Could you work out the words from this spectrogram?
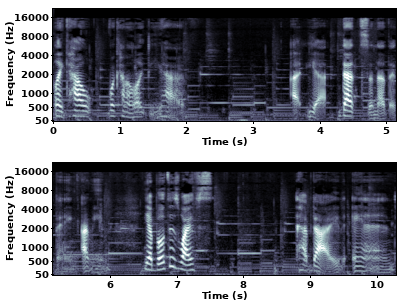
Like, how, what kind of luck do you have? Uh, yeah, that's another thing. I mean, yeah, both his wives have died, and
